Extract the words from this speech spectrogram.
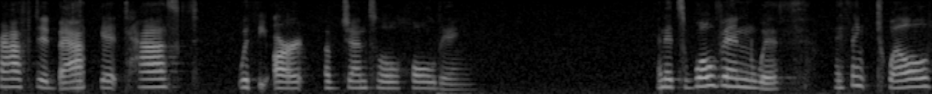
crafted basket tasked with the art of gentle holding. And it's woven with, I think, 12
